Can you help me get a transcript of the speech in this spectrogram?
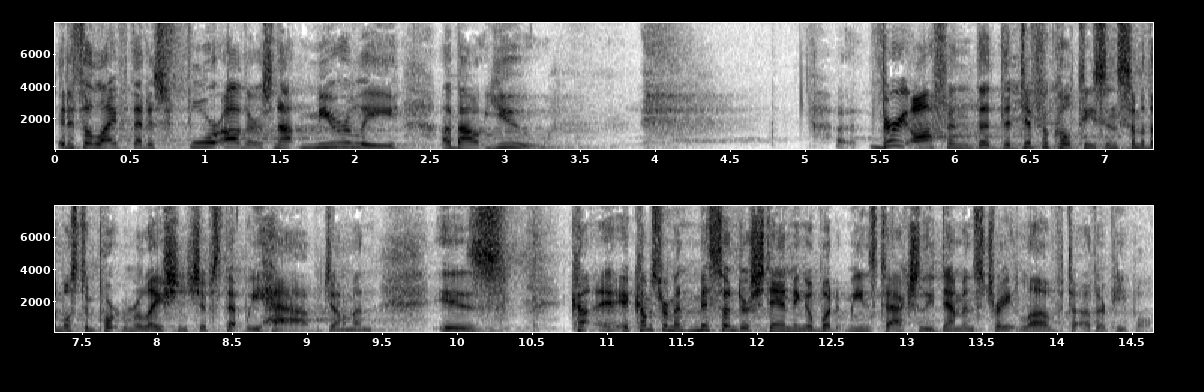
It is a life that is for others, not merely about you. Very often, the, the difficulties in some of the most important relationships that we have, gentlemen, is it comes from a misunderstanding of what it means to actually demonstrate love to other people.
